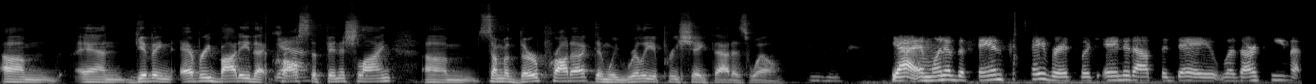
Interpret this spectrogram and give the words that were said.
Um, and giving everybody that crossed yeah. the finish line um, some of their product, and we really appreciate that as well. Mm-hmm. Yeah, and one of the fan favorites, which ended up the day, was our team at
